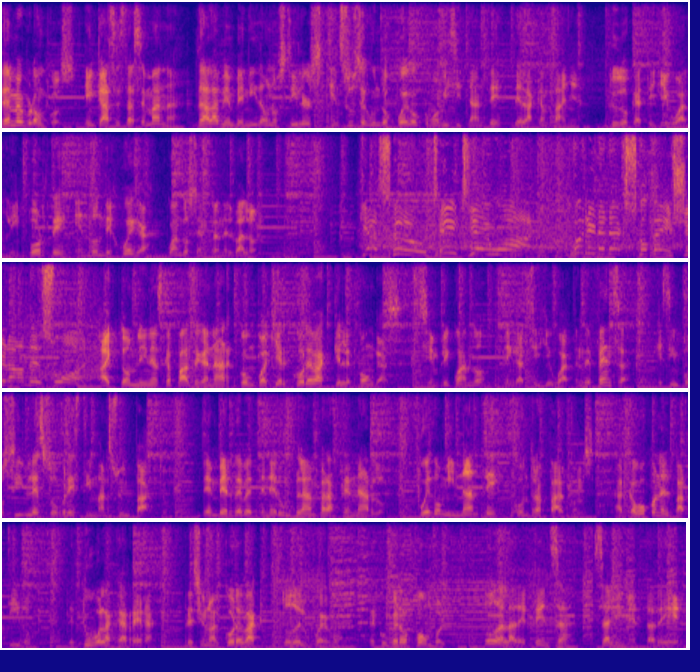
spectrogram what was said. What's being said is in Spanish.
Denver Broncos, en casa esta semana, da la bienvenida a unos Steelers en su segundo juego como visitante de la campaña. Dudo que a TJ Watt le importe en dónde juega cuando se entra en el balón. Guess who? TJ Watt putting an exclamation on this one. Ike Tomlin es capaz de ganar con cualquier coreback que le pongas, siempre y cuando tenga TJ Watt en defensa. Es imposible sobreestimar su impacto. Denver debe tener un plan para frenarlo. Fue dominante contra Falcons. Acabó con el partido. Detuvo la carrera. Presionó al coreback todo el juego. Recuperó fumble. Toda la defensa se alimenta de él.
